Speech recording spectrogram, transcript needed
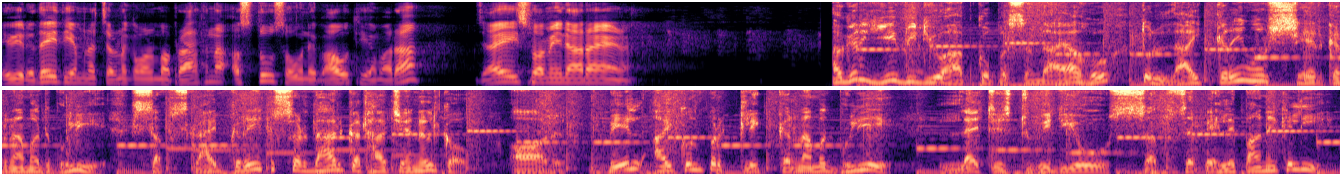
એવી હૃદયથી એમના ચરણ કમળમાં પ્રાર્થના. અસ્તુ સૌને ભાવથી અમારા जय स्वामीनारायण। अगर ये वीडियो आपको पसंद आया हो तो लाइक करें और शेयर करना मत भूलिए। सब्सक्राइब करें सरदार कथा चैनल को और बेल आइकॉन पर क्लिक करना मत भूलिए। लेटेस्ट वीडियो सबसे पहले पाने के लिए।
